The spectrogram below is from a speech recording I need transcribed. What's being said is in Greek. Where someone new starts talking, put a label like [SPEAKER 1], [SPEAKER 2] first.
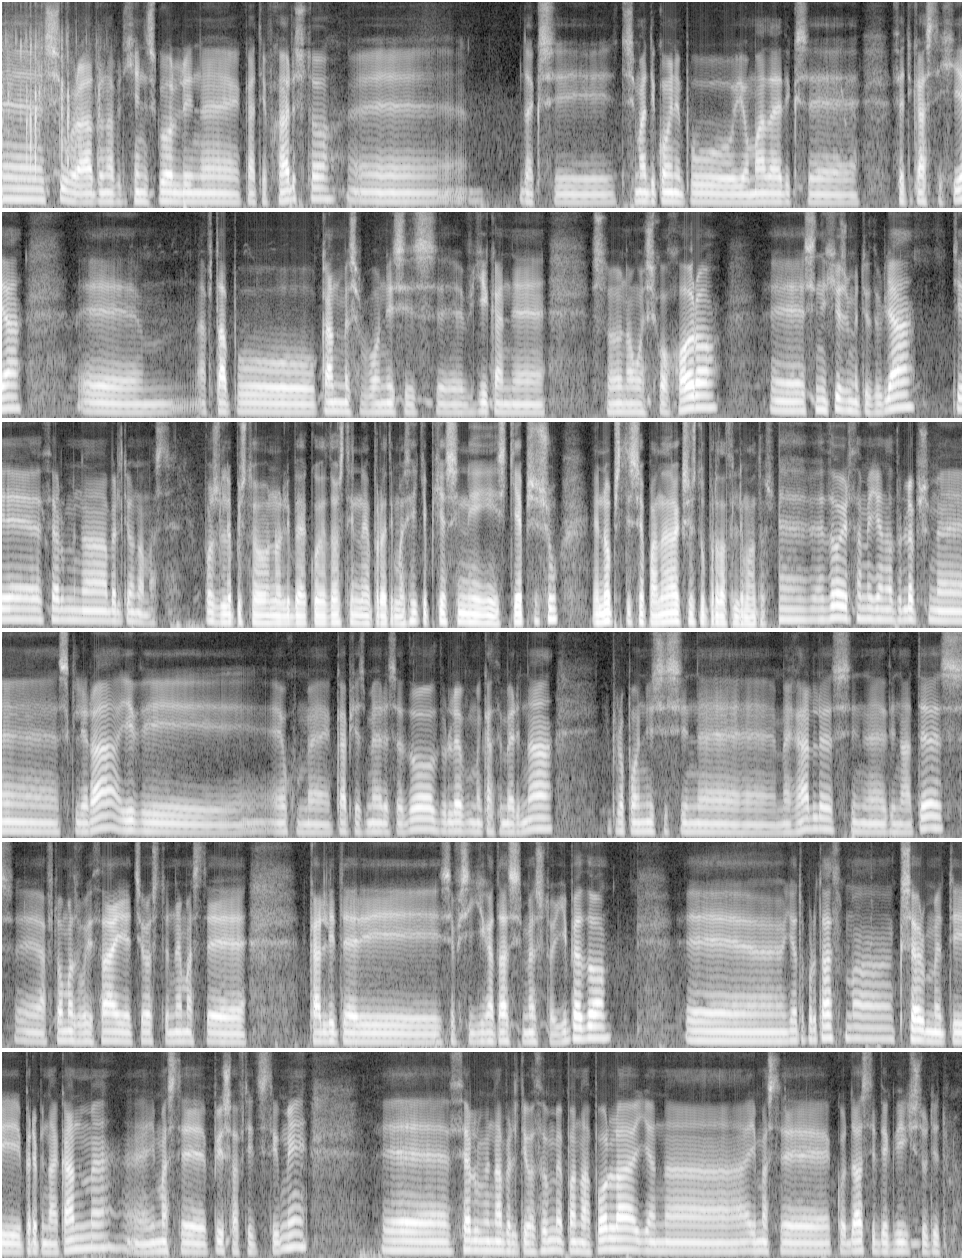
[SPEAKER 1] Ε, σίγουρα το να πετυχαίνεις γκολ είναι κάτι ευχάριστο. Ε, εντάξει, σημαντικό είναι που η ομάδα έδειξε θετικά στοιχεία. Ε, αυτά που κάνουμε στις προπονήσεις ε, βγήκαν στον αγωνιστικό χώρο. Ε, συνεχίζουμε τη δουλειά και θέλουμε να βελτιωνόμαστε.
[SPEAKER 2] Πώς βλέπεις τον Ολυμπιακό εδώ στην προετοιμασία και ποιες είναι οι σκέψεις σου εν ώψη της επανάραξης του πρωταθλήματος;
[SPEAKER 1] Ε, εδώ ήρθαμε για να δουλέψουμε σκληρά. Ήδη έχουμε κάποιες μέρες εδώ, δουλεύουμε καθημερινά. Οι προπονήσεις είναι μεγάλες, είναι δυνατές. Ε, αυτό μας βοηθάει έτσι ώστε να είμαστε καλύτεροι σε φυσική κατάσταση μέσα στο γήπεδο. Ε, για το πρωτάθλημα ξέρουμε τι πρέπει να κάνουμε, ε, είμαστε πίσω αυτή τη στιγμή. Ε, θέλουμε να βελτιωθούμε πάνω απ' όλα για να είμαστε κοντά στη διεκδίκηση του τίτλου.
